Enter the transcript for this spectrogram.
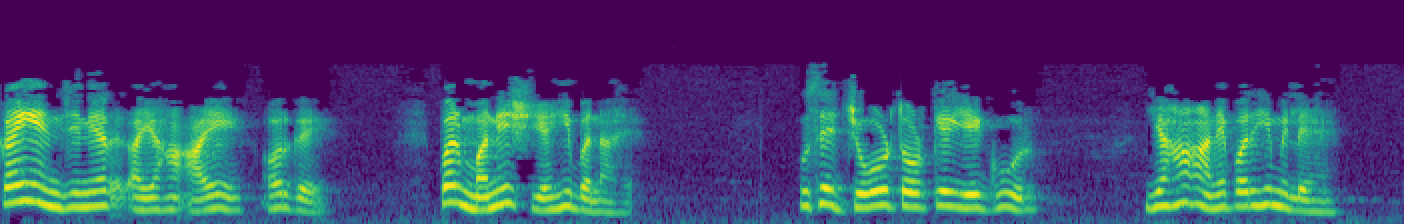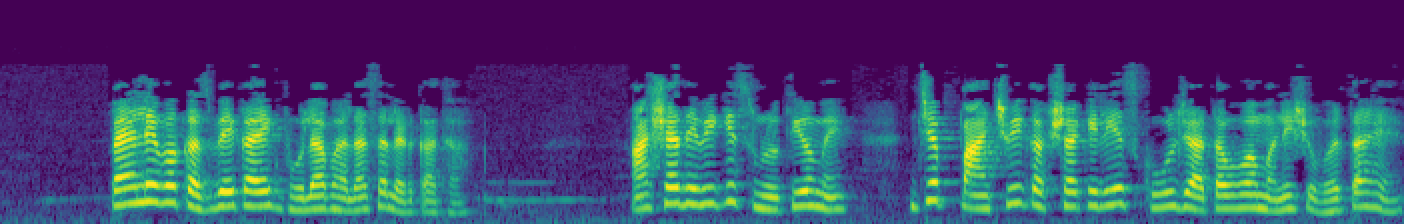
कई इंजीनियर यहाँ आए और गए, पर मनीष यहीं बना है। उसे जोड़ तोड़ के ये गुर यहाँ आने पर ही मिले हैं। पहले वह कस्बे का एक भोला भाला सा लड़का था। आशा देवी की स्मृतियों में जब पांचवी कक्षा के लिए स्कूल जाता हुआ मनीष उभरता है,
